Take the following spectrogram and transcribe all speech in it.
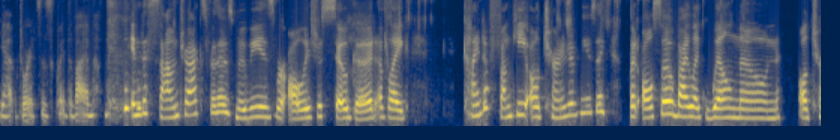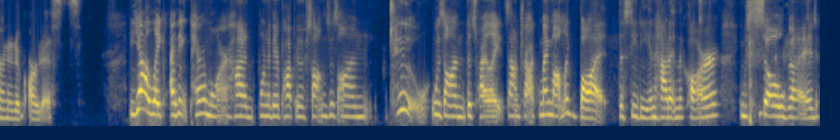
yeah jorts is quite the vibe And the soundtracks for those movies were always just so good of like kind of funky alternative music, but also by like well-known alternative artists. Yeah, like I think Paramore had one of their popular songs was on two was on the Twilight soundtrack. My mom like bought the CD and had it in the car. It was so good.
